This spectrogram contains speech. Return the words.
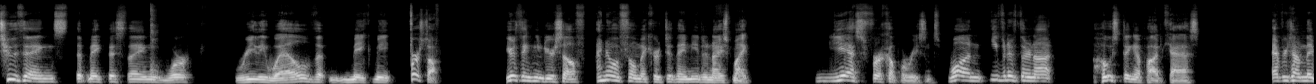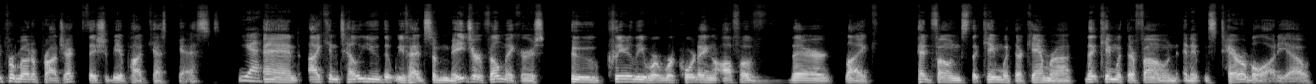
two things that make this thing work really well that make me, first off, you're thinking to yourself, I know a filmmaker, do they need a nice mic? Yes, for a couple of reasons. One, even if they're not hosting a podcast, every time they promote a project, they should be a podcast guest. Yes. And I can tell you that we've had some major filmmakers who clearly were recording off of their like headphones that came with their camera, that came with their phone, and it was terrible audio.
